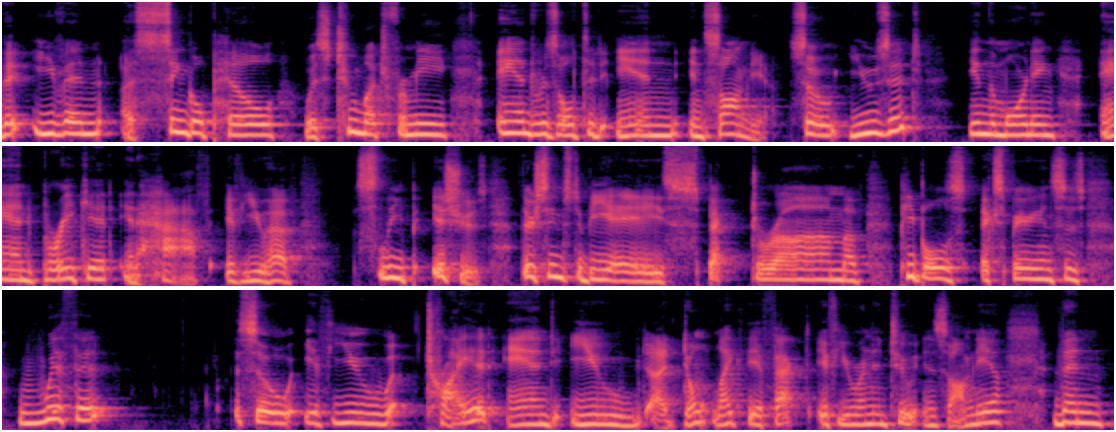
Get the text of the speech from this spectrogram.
that even a single pill was too much for me and resulted in insomnia. So use it in the morning and break it in half if you have sleep issues. There seems to be a spectrum of people's experiences with it. So if you try it and you uh, don't like the effect, if you run into insomnia, then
